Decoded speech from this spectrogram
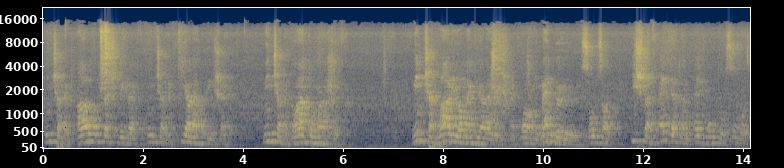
nincsenek álmok testvérek, nincsenek kijelentések, nincsenek látomások, nincsen Mária megjelenés, meg valami mennyből szózat. Isten egyetlen egy módon szól az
